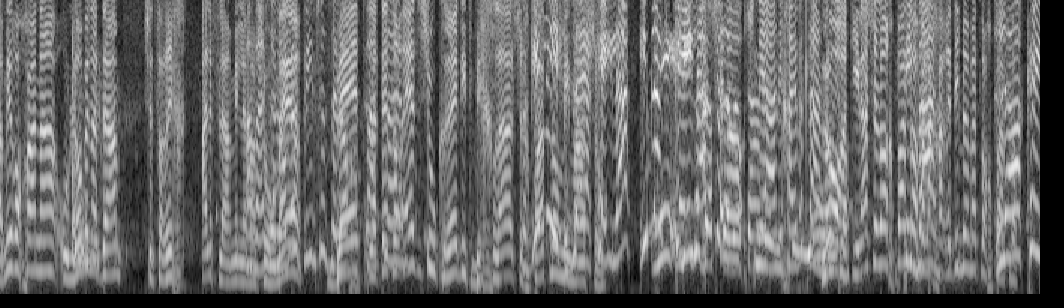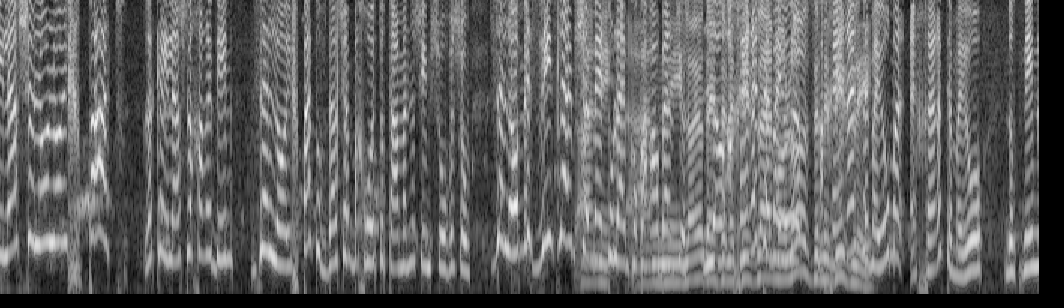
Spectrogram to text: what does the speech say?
אמיר אוחנה הוא לא בן אדם שצריך... א', להאמין למה אבל שהוא אתה לא אומר, מבין שזה ב', לא אכפת לתת לו? איזשהו קרדיט בכלל תגיד שאכפת לו לי, זה ממשהו. הקהילה? אם לקהילה שלו, שנייה, אני חייבת? לענות לא, לו. הקהילה שלו אכפת לו, אבל. לחרדים באמת לא אכפת לו. לקהילה שלו לא אכפת. לקהילה של החרדים זה לא אכפת, עובדה שהם בחרו את אותם אנשים שוב ושוב. זה לא מזיז להם אני- שמתו להם כל כך הרבה אני אנשים. לא יודע אם זה מזיז להם הם או לא, זה מזיז לי. אחרת הם היו נותנים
